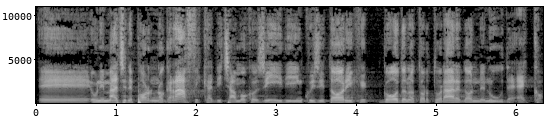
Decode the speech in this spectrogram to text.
eh, un'immagine pornografica, diciamo così, di inquisitori che godono a torturare donne nude. Ecco,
